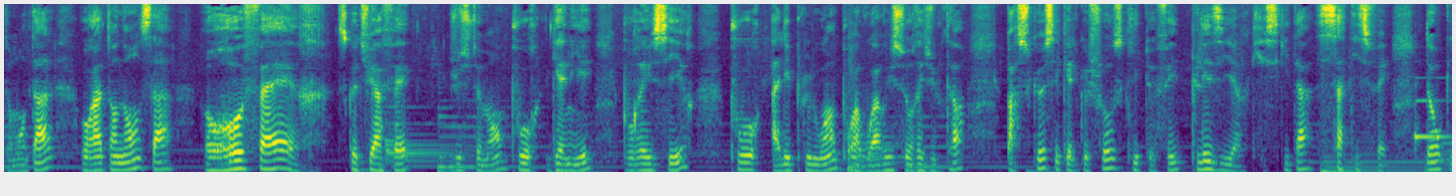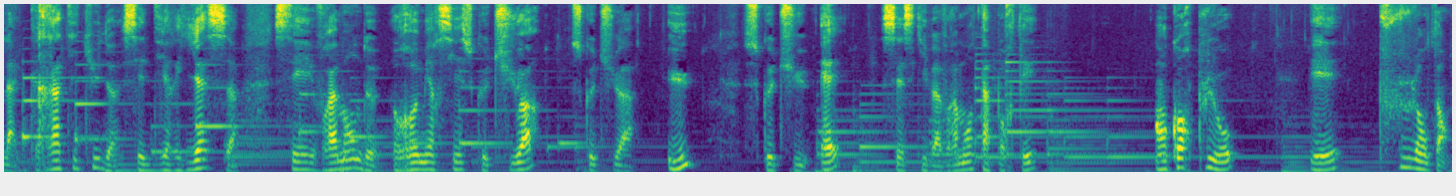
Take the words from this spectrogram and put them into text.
ton mental, aura tendance à refaire ce que tu as fait justement pour gagner, pour réussir, pour aller plus loin, pour avoir eu ce résultat, parce que c'est quelque chose qui te fait plaisir, qui, qui t'a satisfait. Donc la gratitude, c'est dire yes, c'est vraiment de remercier ce que tu as, ce que tu as eu, ce que tu es, c'est ce qui va vraiment t'apporter encore plus haut et plus longtemps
